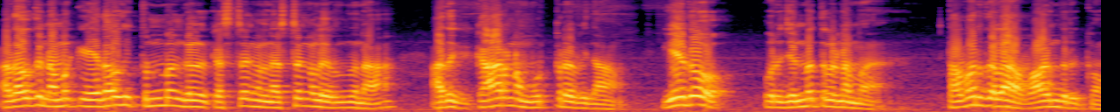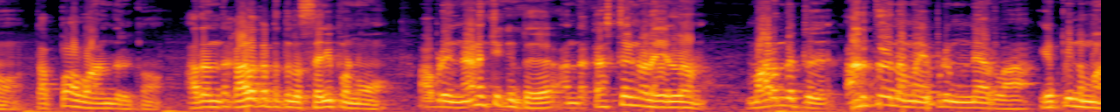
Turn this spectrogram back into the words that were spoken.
அதாவது நமக்கு ஏதாவது துன்பங்கள் கஷ்டங்கள் நஷ்டங்கள் இருந்ததுன்னா அதுக்கு காரணம் முற்பிறவி தான் ஏதோ ஒரு ஜென்மத்தில் நம்ம தவறுதலாக வாழ்ந்திருக்கோம் தப்பாக வாழ்ந்திருக்கோம். அதை அந்த காலகட்டத்தில் சரி பண்ணுவோம். அப்படி நினச்சிக்கிட்டு அந்த கஷ்டங்களை எல்லாம் மறந்துட்டு அடுத்தது நம்ம எப்படி முன்னேறலாம் எப்படி நம்ம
